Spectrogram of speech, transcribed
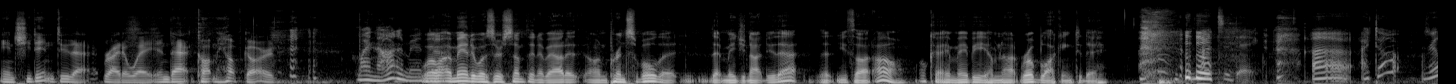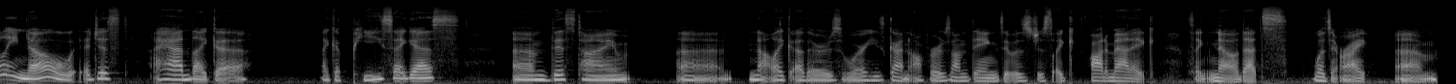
and she didn't do that right away, and that caught me off guard. Why not, Amanda? Well, Amanda, was there something about it on principle that that made you not do that? That you thought, oh, okay, maybe I'm not roadblocking today. not today. Uh, I don't really know. It just I had like a like a peace, I guess. Um, this time, uh, not like others where he's gotten offers on things. It was just like automatic. It's like no, that's wasn't right. Um,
